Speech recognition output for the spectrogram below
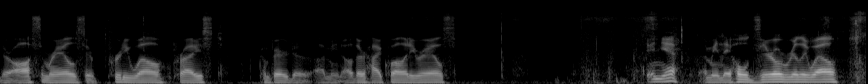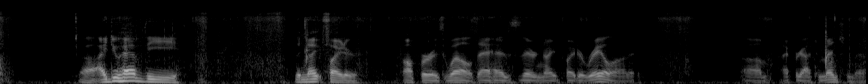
They're awesome rails. They're pretty well priced compared to, I mean, other high quality rails. And yeah, I mean, they hold zero really well. Uh, I do have the the Night Fighter upper as well. That has their Night Fighter rail on it. Um, I forgot to mention that.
